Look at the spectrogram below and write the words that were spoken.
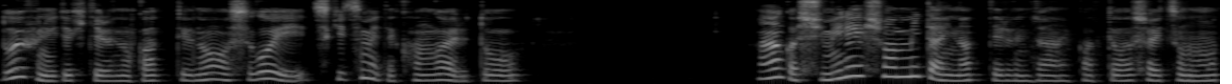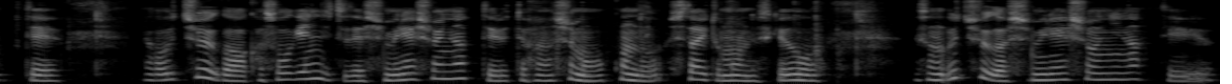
どういうふうにできてるのかっていうのをすごい突き詰めて考えると、まあ、なんかシミュレーションみたいになってるんじゃないかって私はいつも思って、なんか宇宙が仮想現実でシミュレーションになってるって話も今度したいと思うんですけど、その宇宙がシミュレーションになっている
